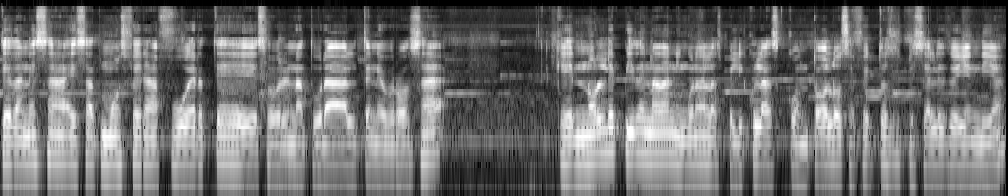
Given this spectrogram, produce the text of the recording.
te dan esa, esa atmósfera fuerte, sobrenatural, tenebrosa, que no le pide nada a ninguna de las películas con todos los efectos especiales de hoy en día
